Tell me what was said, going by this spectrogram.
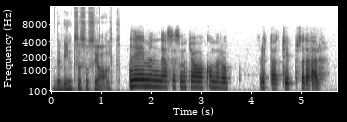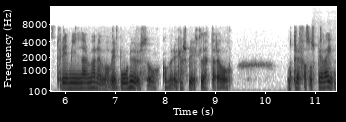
det blir inte så socialt. Nej, men alltså, det är som att jag kommer att flytta typ sådär tre mil närmare än vad vi bor nu så kommer det kanske bli lite lättare att, att träffas och spela in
